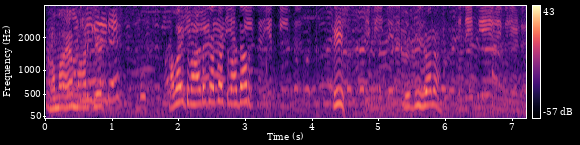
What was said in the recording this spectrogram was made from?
हम आए मार्केट। हाँ? भाई टमाटर क्या रुपये टमाटर? तीस ये बीस वाला? ये देसी है ये हाइब्रिड है?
